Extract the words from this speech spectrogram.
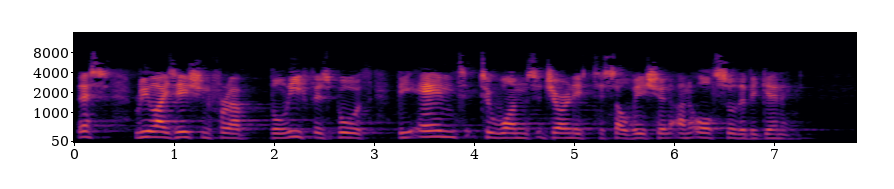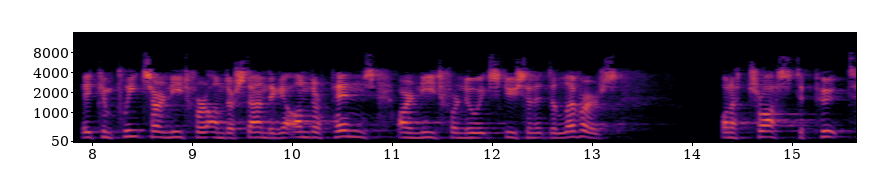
This realization for a belief is both the end to one's journey to salvation and also the beginning. It completes our need for understanding. It underpins our need for no excuse and it delivers on a trust to put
